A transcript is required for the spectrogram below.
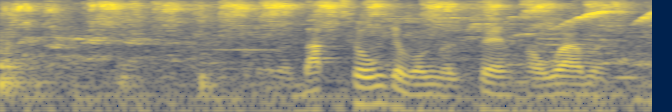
mình bắt xuống cho mọi người xem hậu qua mình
